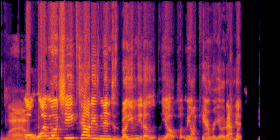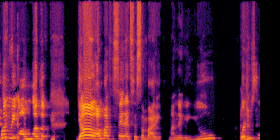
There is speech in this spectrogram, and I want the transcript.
Wow. So what, Moochie? Tell these ninjas, bro. You need a yo. Put me on camera, yo. That put me on mother. Yo, I'm about to say that to somebody. My nigga, you. What you say?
